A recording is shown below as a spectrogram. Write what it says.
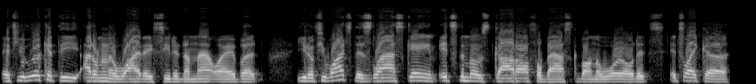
If you look at the, I don't know why they seeded them that way, but you know, if you watch this last game, it's the most god awful basketball in the world. It's it's like a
